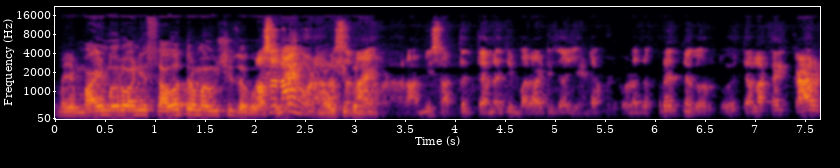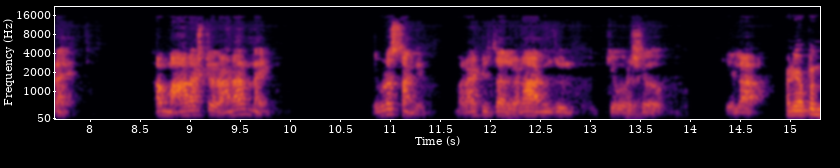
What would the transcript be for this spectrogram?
म्हणजे माय मरो आणि सावत्र मावशी जगू. असं नाही होणार असं नाही. होणार. आम्ही सातत्यानं जे मराठीचा झेंडा फडकवण्याचा प्रयत्न करतोय त्याला काही कारण आहे हा महाराष्ट्र राहणार नाही. एवढंच सांगेन. मराठीचा लढा आम्ही जो इतके वर्ष केला. आणि आपण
